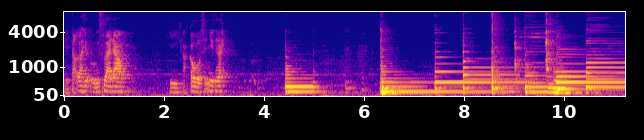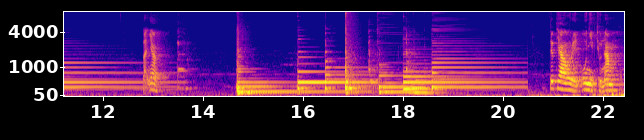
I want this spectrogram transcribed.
Để tạo ra hiệu ứng slide down. Thì cả câu nó sẽ như thế này. Lại nha. Tiếp theo đến ô nhịp thứ năm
